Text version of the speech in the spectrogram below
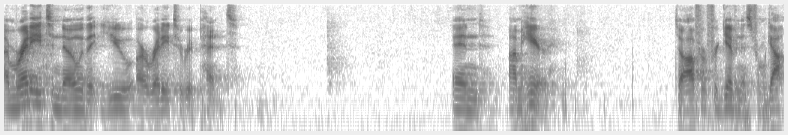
I'm ready to know that you are ready to repent. And I'm here to offer forgiveness from God.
